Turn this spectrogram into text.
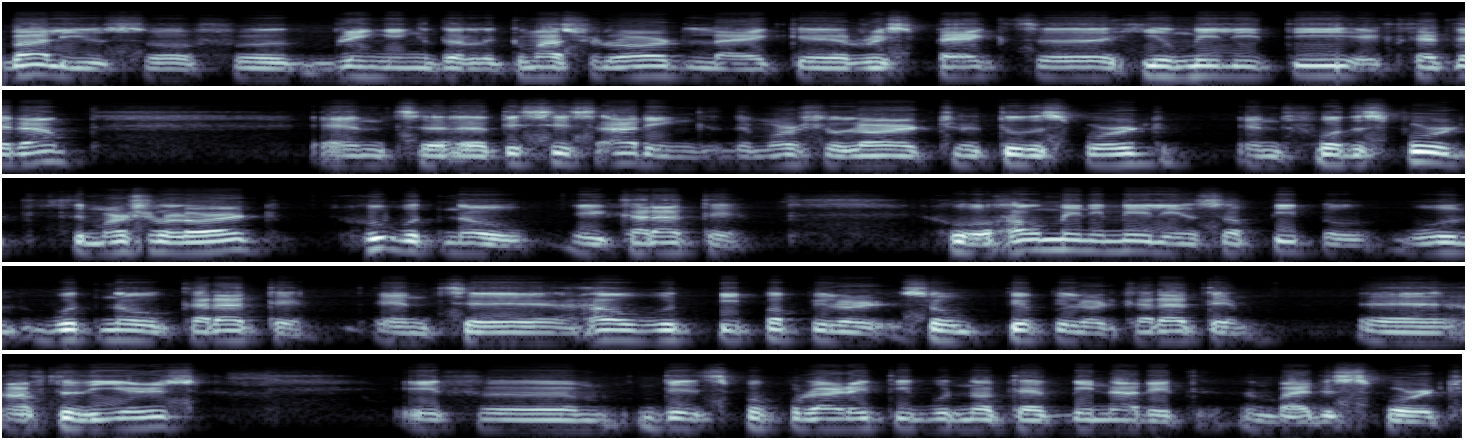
values of uh, bringing the martial art like uh, respect, uh, humility, etc. And uh, this is adding the martial art to the sport. And for the sport, the martial art who would know uh, karate? Who, how many millions of people would, would know karate? And uh, how would be popular, so popular karate uh, after the years if um, this popularity would not have been added by the sport.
